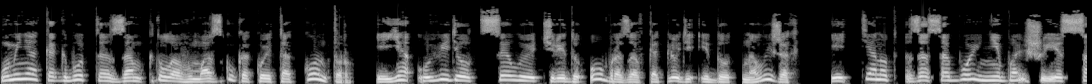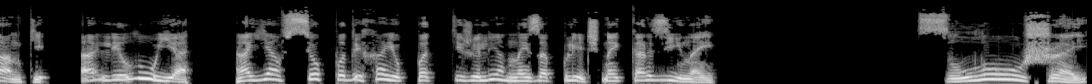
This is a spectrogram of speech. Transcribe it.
У меня как будто замкнуло в мозгу какой-то контур, и я увидел целую череду образов, как люди идут на лыжах и тянут за собой небольшие санки. Аллилуйя! А я все подыхаю под тяжеленной заплечной корзиной. Слушай,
